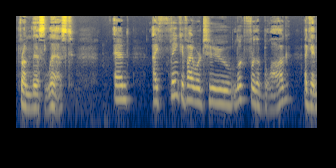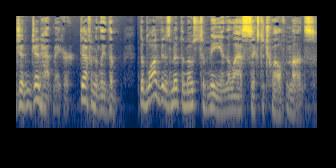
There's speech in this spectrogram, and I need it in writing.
from this list. And I think if I were to look for the blog, again, Jen, Jen Hatmaker, definitely the the blog that has meant the most to me in the last six to 12 months.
